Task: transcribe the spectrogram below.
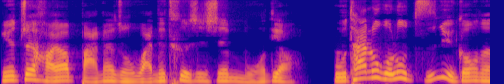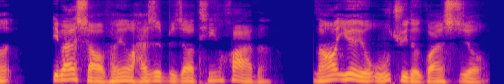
因为最好要把那种玩的特性先磨掉。午贪如果入子女宫呢，一般小朋友还是比较听话的，然后因为有武曲的关系哦，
